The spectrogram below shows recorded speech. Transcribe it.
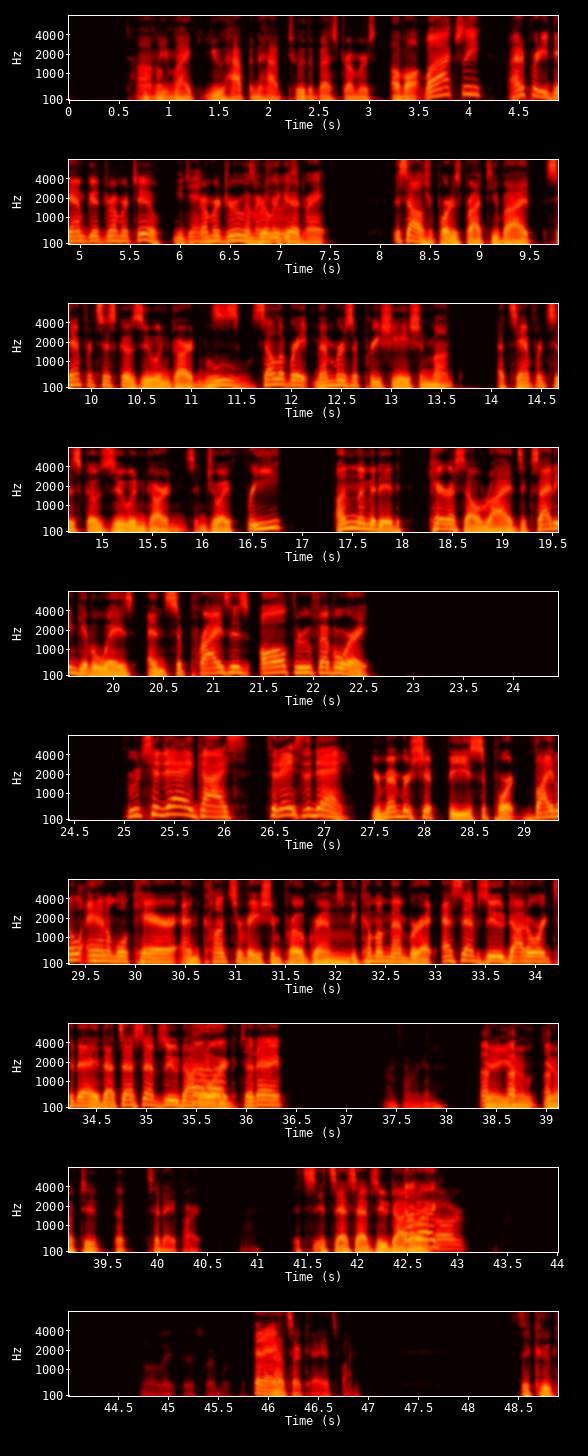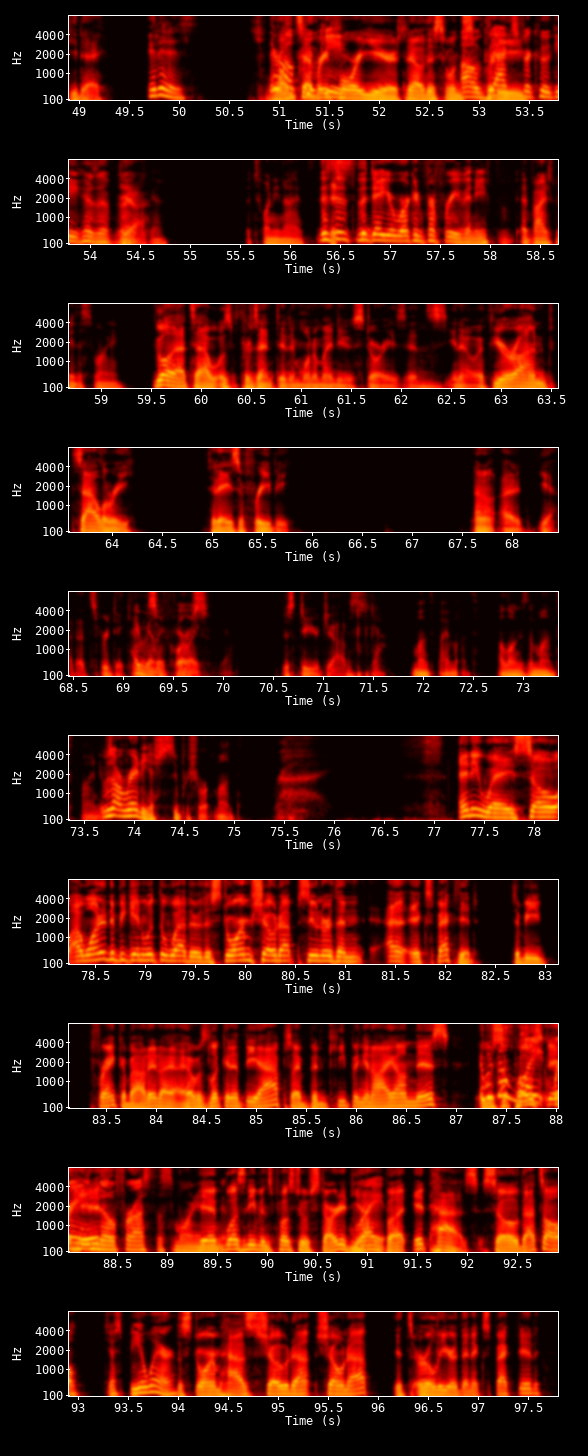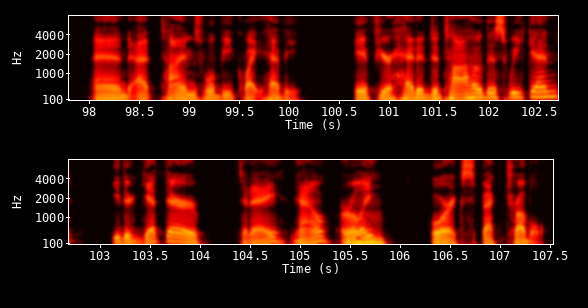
Tommy, okay. Mike, you happen to have two of the best drummers of all. Well, actually, I had a pretty damn good drummer too. you did. Drummer Drew was Drummer really Drew good. great. This Alice Report is brought to you by San Francisco Zoo and Gardens. Ooh. Celebrate Members Appreciation Month at San Francisco Zoo and Gardens. Enjoy free, unlimited carousel rides, exciting giveaways, and surprises all through February. Through today, guys. Today's the day. Your membership fees support vital animal care and conservation programs. Mm. Become a member at sfzoo.org today. That's sfzoo.org. today. I thought we were gonna. you know, you know, you know, to the today part. Sorry. It's it's sfzoo.org. Dot org. Oh, late there. Sorry about that. Today. That's okay. It's fine. It's a kooky day. it is. It's They're all once every kooky. four years. No, this one's Oh, pretty. the extra kooky because of right, Yeah. the 29th. This It- is the day you're working for free, Vinnie advised me this morning. Well, that's how it was presented in one of my news stories. Uh. It's you know, if you're on salary, today's a freebie. I don't. I yeah, that's I ridiculous. really of feel like, course, yeah, just do your job. yeah, month by month. How long is the month? Fine. It was already a super short month. Right. Anyway, so I wanted to begin with the weather. The storm showed up sooner than uh, expected. To be frank about it, I, I was looking at the apps. I've been keeping an eye on this. It, was, a supposed light to rain hit. though for us this morning. It wasn't even supposed to have started yet, Right. but it has. So that's all. Just be aware. The storm has showed up, shown up. It's earlier than expected, and at times will be quite heavy. If you're headed to Tahoe this weekend, either get there today, now, early, Mhm. or expect trouble.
